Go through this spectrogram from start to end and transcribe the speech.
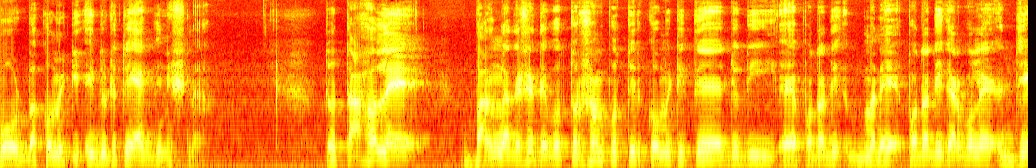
বোর্ড বা কমিটি, এই দুটো তো এক জিনিস না। তো তাহলে বাংলাদেশে দেবোত্তর সম্পত্তির কমিটিতে যদি পদাধি মানে পদাধিকার বলে যে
